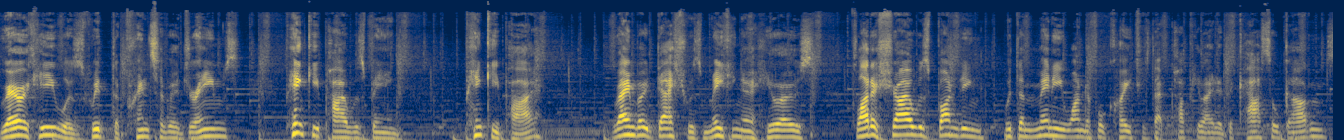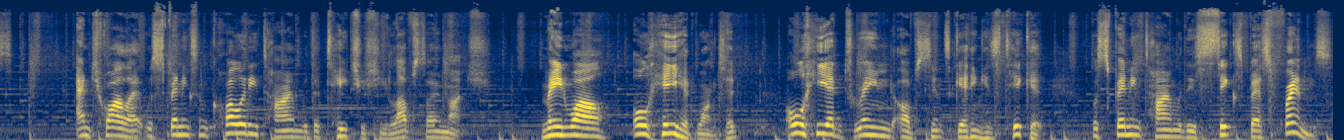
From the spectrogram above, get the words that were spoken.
Rarity was with the prince of her dreams. Pinkie Pie was being Pinkie Pie. Rainbow Dash was meeting her heroes. Fluttershy was bonding with the many wonderful creatures that populated the castle gardens and Twilight was spending some quality time with the teacher she loved so much. Meanwhile, all he had wanted, All he had dreamed of since getting his ticket was spending time with his six best friends.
